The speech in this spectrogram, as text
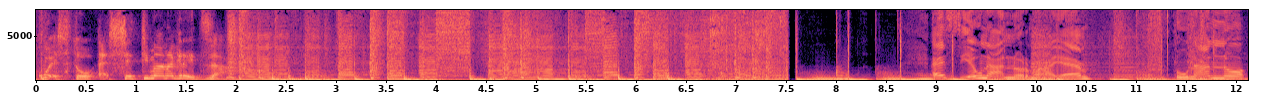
Questo è Settimana Grezza. Eh sì, è un anno ormai, eh. Un anno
